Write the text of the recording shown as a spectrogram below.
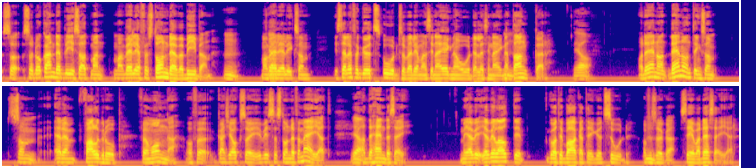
så, så då kan det bli så att man, man väljer förstånd över Bibeln. Mm. Man Ja. väljer liksom, istället för Guds ord så väljer man sina egna ord eller sina egna Mm. tankar. Ja. Och det är, nå det är någonting som, som är en fallgrop för många och för, kanske också i vissa stunder för mig att, Ja. att det händer sig. Men jag vill, jag vill alltid gå tillbaka till Guds ord och Mm. försöka se vad det säger.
